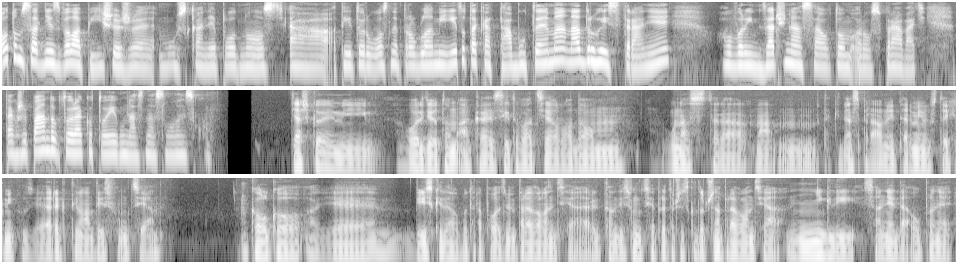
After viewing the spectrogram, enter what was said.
O tom sa dnes veľa píše, že mužská neplodnosť a tieto rôzne problémy, je to taká tabu téma. Na druhej strane, hovorím, začína sa o tom rozprávať. Takže pán doktor, ako to je u nás na Slovensku? Ťažko je mi hovoriť o tom, aká je situácia ohľadom u nás teda na, taký ten správny terminus technicus je erektilná dysfunkcia koľko je výskyt, alebo teda povedzme prevalencia erektálnej dysfunkcie, pretože skutočná prevalencia nikdy sa nedá úplne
